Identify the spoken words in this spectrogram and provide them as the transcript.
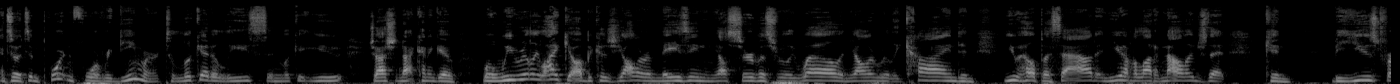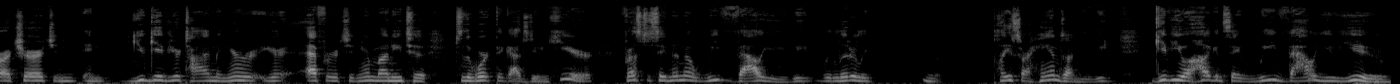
And so it's important for Redeemer to look at Elise and look at you, Josh, and not kind of go, well, we really like y'all because y'all are amazing and y'all serve us really well and y'all are really kind and you help us out and you have a lot of knowledge that can be used for our church and, and you give your time and your your efforts and your money to to the work that God's doing here. For us to say, no, no, we value you. We we literally, you know, place our hands on you. We give you a hug and say, we value you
